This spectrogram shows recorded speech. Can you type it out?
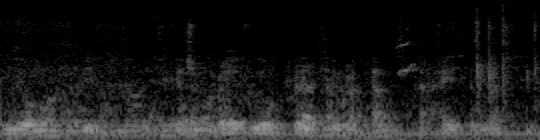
We all going to pray. We all pray two rakats, tahayat al-masjid.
